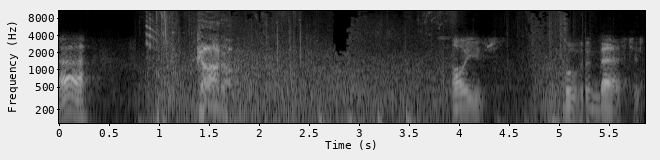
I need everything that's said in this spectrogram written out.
ah. Got him. All you moving bastards.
